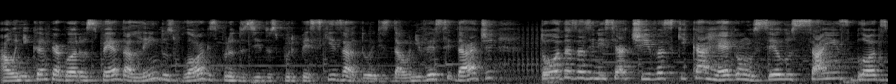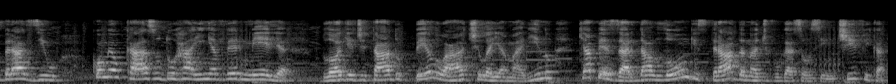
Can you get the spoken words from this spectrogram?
a Unicamp agora hospeda, além dos blogs produzidos por pesquisadores da universidade, todas as iniciativas que carregam o selo Science Blogs Brasil, como é o caso do Rainha Vermelha, blog editado pelo Átila Yamarino, que apesar da longa estrada na divulgação científica,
